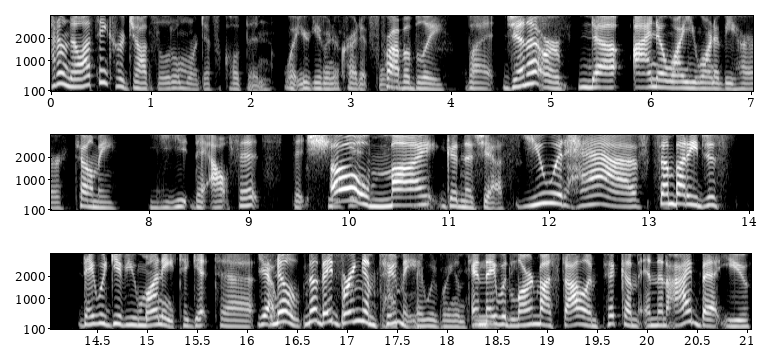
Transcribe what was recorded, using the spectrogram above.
I don't know. I think her job's a little more difficult than what you're giving her credit for. Probably. But Jenna or no, I know why you want to be her. tell me. You, the outfits that she. Oh did, my goodness, yes. you would have. Somebody just They would give you money to get to. yeah. no, no, they'd bring them to me. They would bring them to and they would learn my style and pick them. And then I bet you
